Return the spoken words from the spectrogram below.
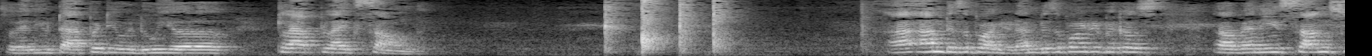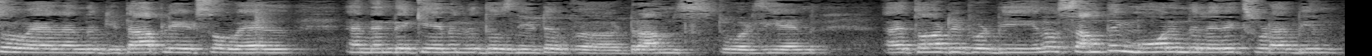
So when you tap it, you do hear a clap like sound. I, I'm disappointed. I'm disappointed because uh, when he sung so well and the guitar played so well, and then they came in with those native uh, drums towards the end, I thought it would be, you know, something more in the lyrics would have been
